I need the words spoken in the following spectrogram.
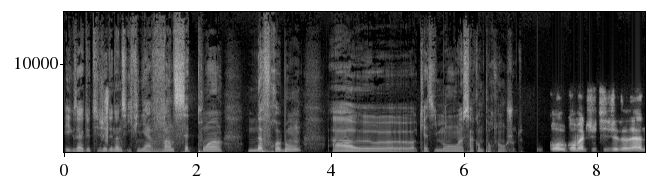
exacte de TJ Denons, il finit à 27 points, 9 rebonds, à euh, quasiment 50% au shoot. Gros, match du TJ Denons.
